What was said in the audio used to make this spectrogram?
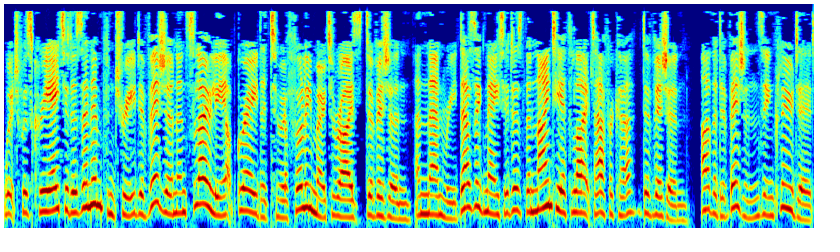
which was created as an infantry division and slowly upgraded to a fully motorized division, and then redesignated as the 90th Light Africa Division. Other divisions included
